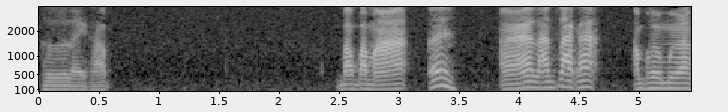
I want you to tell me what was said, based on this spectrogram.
เพออะไรครับ บางปะมาเอ้ยอ่าร้านสักอะอำเภอเมือง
